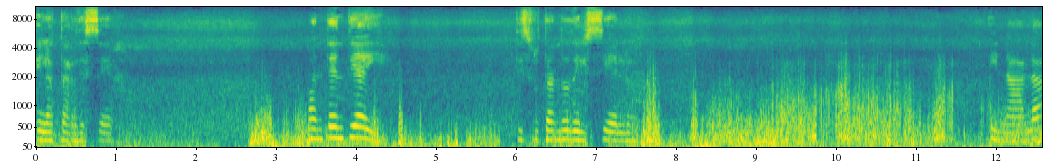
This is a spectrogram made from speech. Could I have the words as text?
el atardecer. Mantente ahí, disfrutando del cielo. Inhala.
